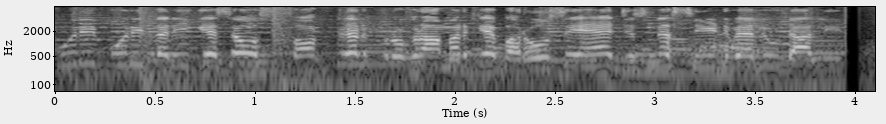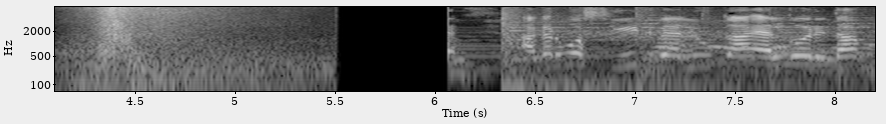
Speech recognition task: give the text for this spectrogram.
पूरी पूरी तरीके से उस सॉफ्टवेयर प्रोग्रामर के भरोसे हैं जिसने सीड वैल्यू डाली। अगर वो सीड वैल्यू का एल्गोरिथम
